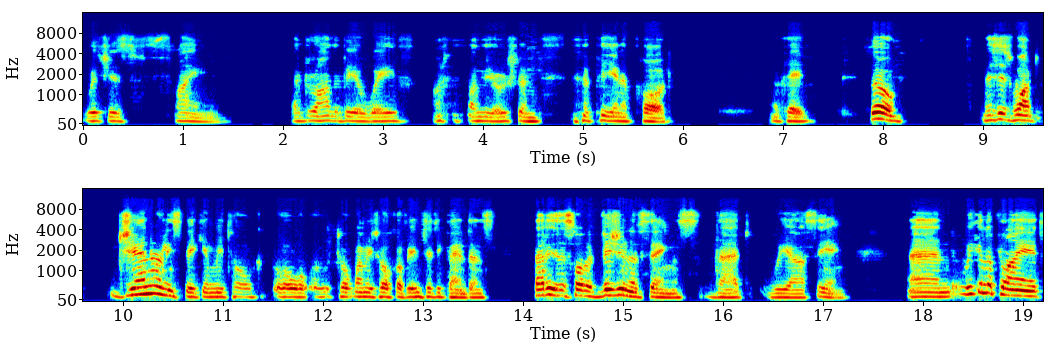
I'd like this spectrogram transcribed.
which is fine. I'd rather be a wave on the ocean than a pea in a pod. Okay, so this is what, generally speaking, we talk or talk when we talk of interdependence. That is a sort of vision of things that we are seeing, and we can apply it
